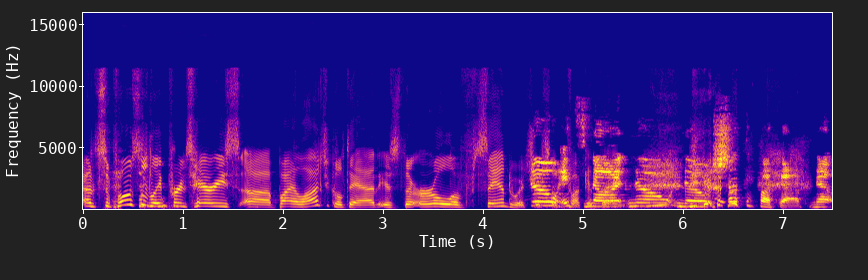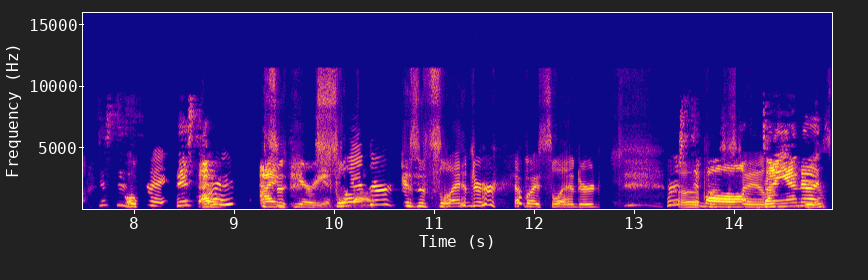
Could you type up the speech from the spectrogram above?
and supposedly Prince Harry's uh, biological dad is the Earl of Sandwich. No, it's not. thing. No, no. Shut the fuck up. Now this is Okay. this. All I, right. I'm it curious. about. Slander? Is it slander? Have I slandered? First uh, of all, Diana? Diana Yes.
